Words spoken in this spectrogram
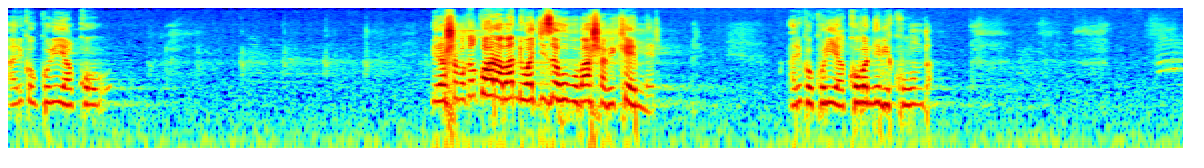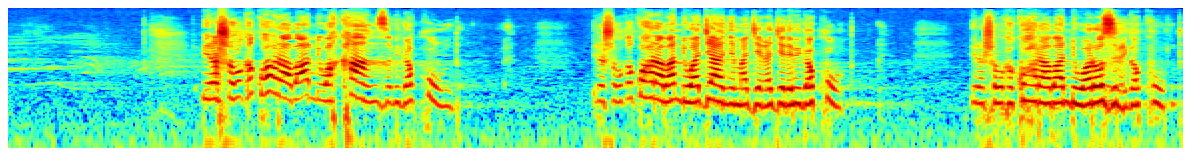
Ariko kuri yakobo. Birashoboka ko hari abandi wagizeho ububasha bikemera. Ariko kuri yakobo ntibikunda. Birashoboka ko hari abandi wakanze bigakunda. Birashoboka ko hari abandi wajyanye mageragere bigakunda. Birashoboka ko hari abandi waroze bigakunda.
